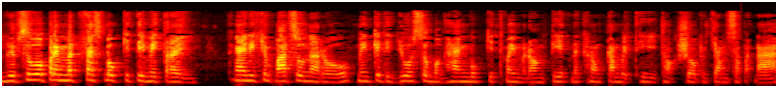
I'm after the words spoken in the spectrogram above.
ជំរាបសួរប្រិមិត្ត Facebook ជាទីមេត្រីថ្ងៃនេះខ្ញុំបាទស៊ូណារ៉ូមានកិត្តិយសសូមបង្ហាញមុខជាថ្មីម្ដងទៀតនៅក្នុងកម្មវិធី Talk Show ប្រចាំសប្តាហ៍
